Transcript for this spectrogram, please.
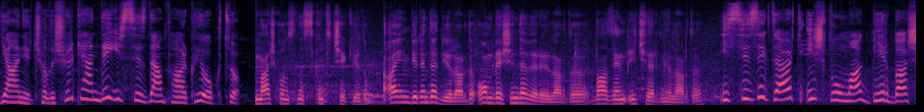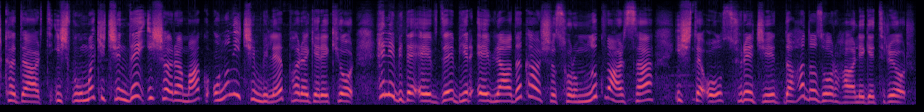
Yani çalışırken de işsizden farkı yoktu. Maaş konusunda sıkıntı çekiyordum. Ayın birinde diyorlardı, 15'inde veriyorlardı. Bazen hiç vermiyorlardı. İşsizlik dert, iş bulmak bir başka dert. İş bulmak için de iş aramak, onun için bile para gerekiyor. Hele bir de evde bir evlada karşı sorumluluk varsa işte o süreci daha da zor hale getiriyor.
